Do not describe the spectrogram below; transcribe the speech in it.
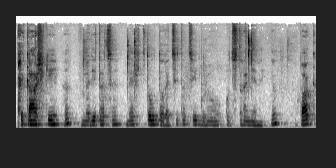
překážky hm, v meditace, nechť touto recitací budou odstraněny. Hm? A pak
